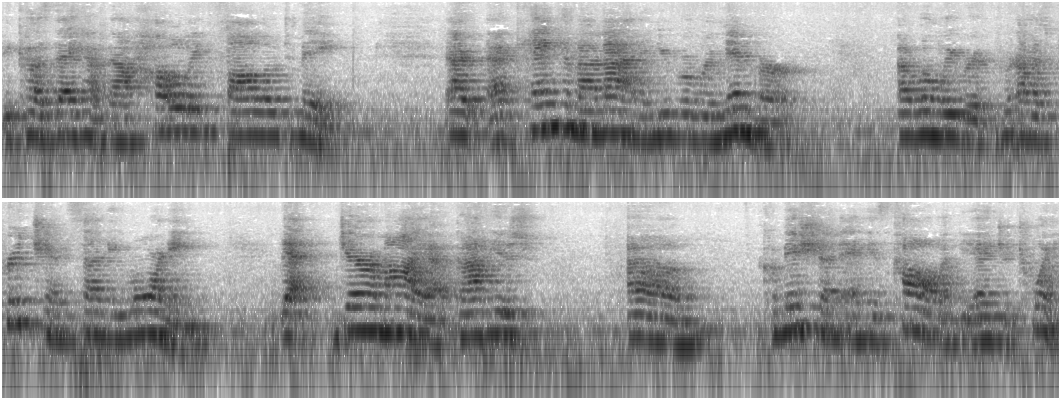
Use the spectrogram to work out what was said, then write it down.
because they have not wholly followed me. Now, it came to my mind, and you will remember uh, when we were when I was preaching Sunday morning that Jeremiah got his um, commission and his call at the age of 20.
